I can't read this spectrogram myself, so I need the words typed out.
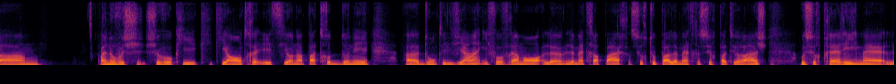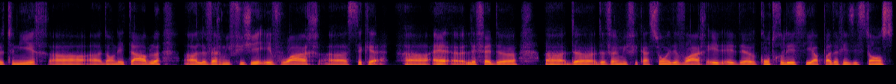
euh, un nouveau cheval qui, qui, entre et si on n'a pas trop de données dont il vient, il faut vraiment le, mettre à part, surtout pas le mettre sur pâturage ou sur prairie, mais le tenir dans les tables, le vermifuger et voir ce que euh, euh, l'effet de, euh, de, de, vermification et de voir et, et de contrôler s'il n'y a pas de résistance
